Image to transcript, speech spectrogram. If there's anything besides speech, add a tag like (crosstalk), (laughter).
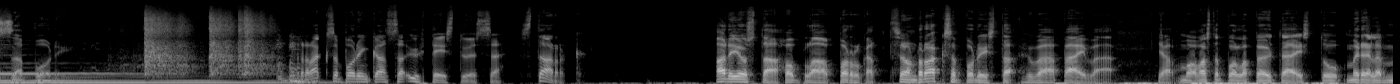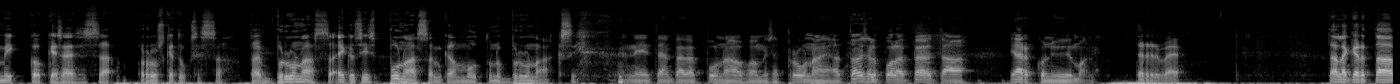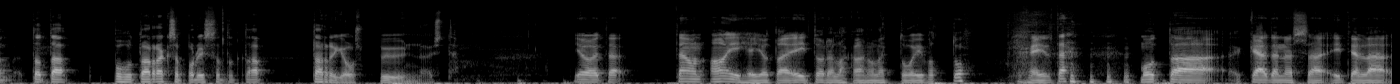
Raksapodi. Raksapodin kanssa yhteistyössä Stark. Adiosta, hoplaa porukat. Se on Raksapodista hyvää päivää. Ja mua vastapuolella pöytää istuu Merellä Mikko kesäisessä rusketuksessa. Tai brunassa, eikö siis punassa, mikä on muuttunut brunaksi. (laughs) Niin, tämän päivän puna on huomisen bruna ja toisella puolella pöytää Jarkko Nyyman. Terve. Tällä kertaa tota, puhutaan Raksapodissa tota, tarjouspyynnöistä. Joo, että tämä on aihe, jota ei todellakaan ole toivottu heiltä, (laughs) mutta käytännössä itsellä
